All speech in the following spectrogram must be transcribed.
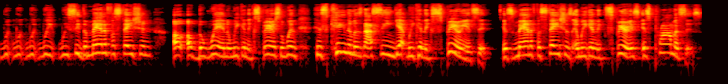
we, we, we, we see the manifestation of, of the wind and we can experience the wind. His kingdom is not seen yet. We can experience it. Its manifestations and we can experience its promises.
